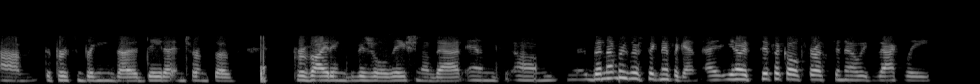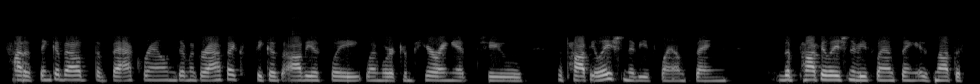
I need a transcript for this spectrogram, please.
um, the person bringing the data in terms of providing visualization of that. And um, the numbers are significant. You know, it's difficult for us to know exactly how to think about the background demographics because obviously when we're comparing it to the population of East Lansing, the population of East Lansing is not the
